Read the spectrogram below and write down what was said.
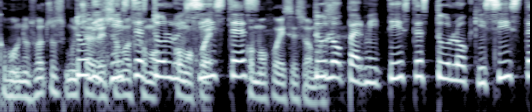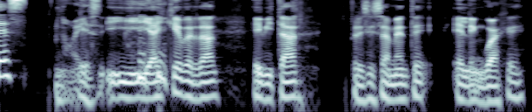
como nosotros muchas veces somos como, tú lo hiciste, como jueces somos. Tú lo permitiste, tú lo quisiste. No, es, y hay que, ¿verdad?, evitar precisamente el lenguaje,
